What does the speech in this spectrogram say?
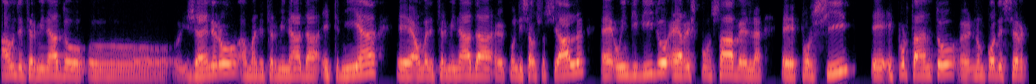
a um determinado uh, gênero, a uma determinada etnia, eh, a uma determinada eh, condição social. Eh, o indivíduo é responsável eh, por si e, e portanto, eh, não pode ser,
